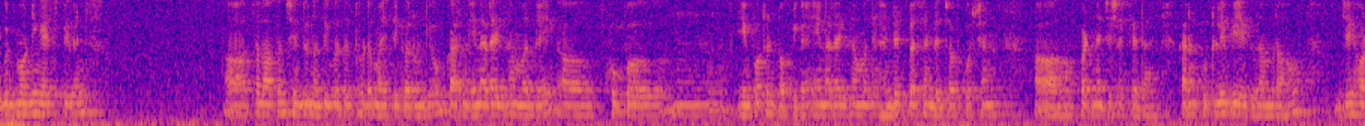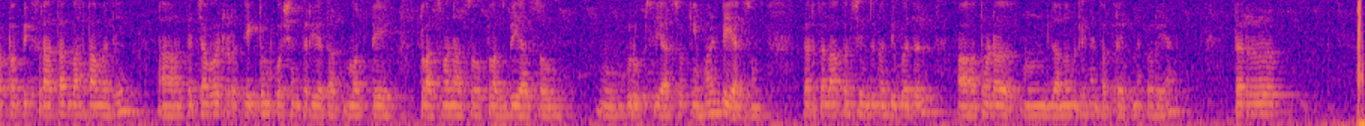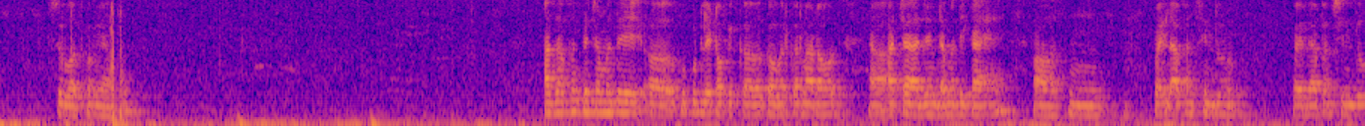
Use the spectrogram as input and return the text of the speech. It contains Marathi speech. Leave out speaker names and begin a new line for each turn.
गुड मॉर्निंग एस्पिरंट्स चला आपण सिंधू नदीबद्दल थोडं माहिती करून घेऊ कारण येणाऱ्या एक्झाममध्ये खूप इम्पॉर्टंट टॉपिक आहे. येणाऱ्या एक्झाममध्ये हंड्रेड पर्सेंट याच्यावर क्वेश्चन पडण्याची शक्यता आहे. कारण कुठली बी एक्झाम राहो जे हॉट टॉपिक्स राहतात भारतामध्ये त्याच्यावर एक दोन क्वेश्चन तरी येतात. मग ते क्लास वन असो क्लास बी असो ग्रुप सी असो किंवा डी असो. तर चला आपण सिंधू नदीबद्दल थोडं जाणून घेण्याचा प्रयत्न करूया. तर सुरुवात करूया आपण. आज आपण त्याच्यामध्ये कु- कुठले टॉपिक कवर करणार आहोत? आजच्या अजेंडामध्ये काय आहे? पहिलं आपण सिंधू पहिले आपण सिंधू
